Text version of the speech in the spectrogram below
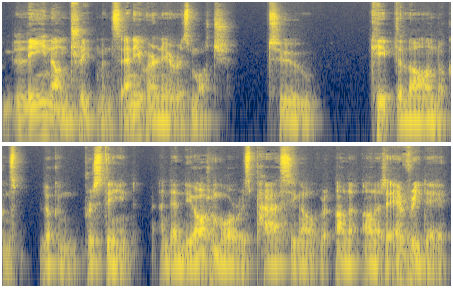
lean on treatments anywhere near as much to keep the lawn looking looking pristine, and then the automower is passing over on on it every day,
